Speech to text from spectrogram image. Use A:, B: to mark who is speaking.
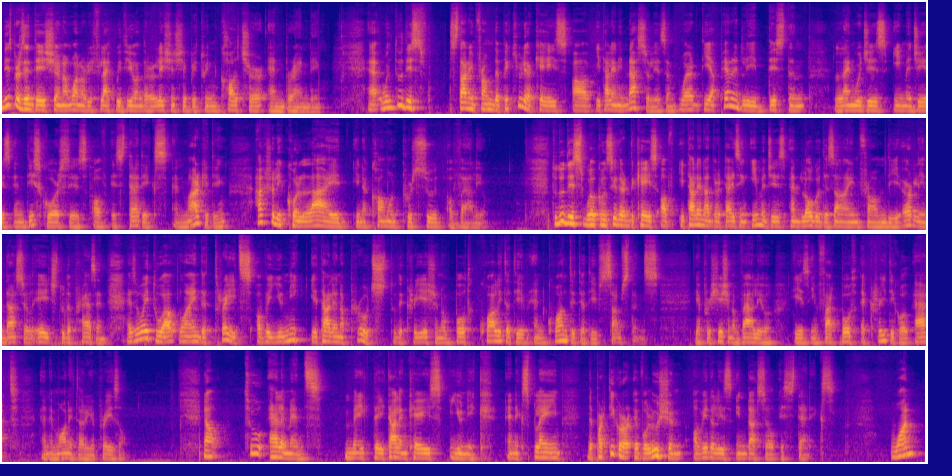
A: This presentation, I want to reflect with you on the relationship between culture and branding. Uh, we'll do this starting from the peculiar case of Italian industrialism, where the apparently distant languages, images, and discourses of aesthetics and marketing actually collide in a common pursuit of value. To do this, we'll consider the case of Italian advertising images and logo design from the early industrial age to the present as a way to outline the traits of a unique Italian approach to the creation of both qualitative and quantitative substance. The appreciation of value is, in fact, both a critical act and a monetary appraisal. Now, two elements make the Italian case unique and explain the particular evolution of Italy's industrial aesthetics. One,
